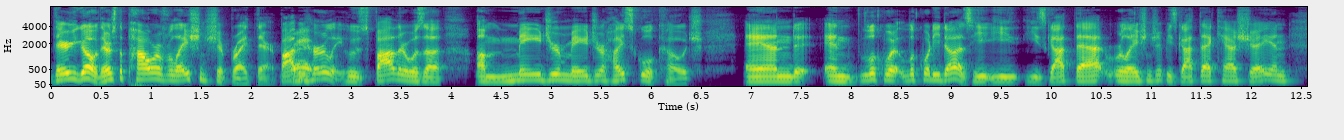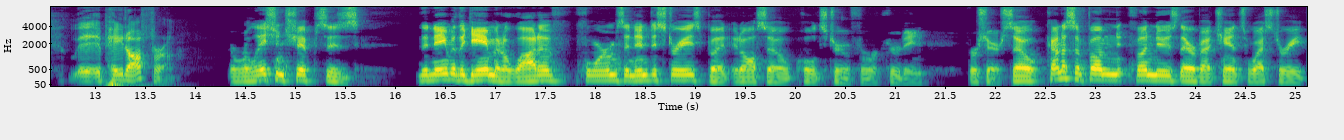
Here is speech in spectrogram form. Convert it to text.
there you go. There's the power of relationship right there. Bobby Right. Hurley, whose father was a a major major high school coach, and and look what look what he does. He he he's got that relationship. He's got that cachet, and it paid off for him. The relationships is the name of the game in a lot of forms and industries, but it also holds true for recruiting for sure. So, kind of some fun fun news there about Chance Westry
